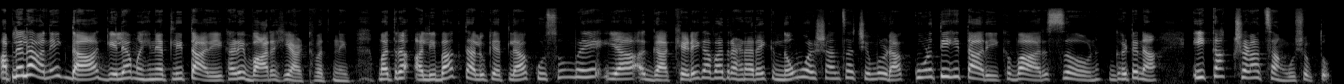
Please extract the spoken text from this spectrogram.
आपल्याला अनेकदा गेल्या महिन्यातली तारीख आणि वारही आठवत नाहीत. मात्र अलिबाग तालुक्यातल्या कुसुंबळे या गा खेडेगावात राहणारा एक नऊ वर्षांचा चिमुरडा कोणतीही तारीख वार सण घटना एका क्षणात सांगू शकतो.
